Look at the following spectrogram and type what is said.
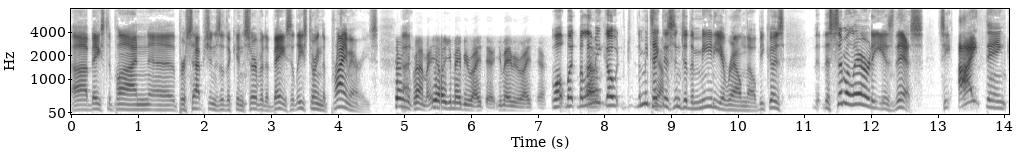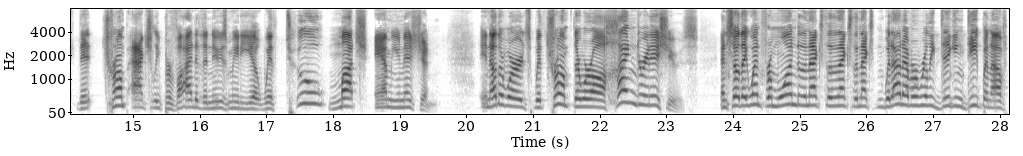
uh, based upon uh, perceptions of the conservative base, at least during the primaries. During the uh, primary, you know, you may be right there. You may be right there. Well, but but let me go. Let me take yeah. this into the media realm though, because th- the similarity is this. See, I think that Trump actually provided the news media with too much ammunition. In other words, with Trump, there were a hundred issues and so they went from one to the next to the next to the next without ever really digging deep enough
